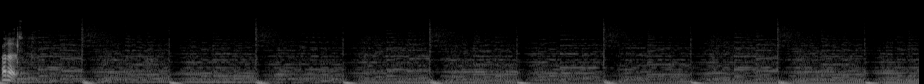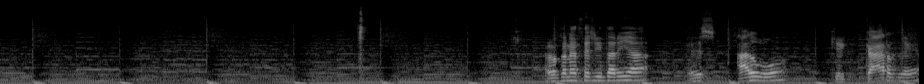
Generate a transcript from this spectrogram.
Es- Lo que necesitaría es algo que cargue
